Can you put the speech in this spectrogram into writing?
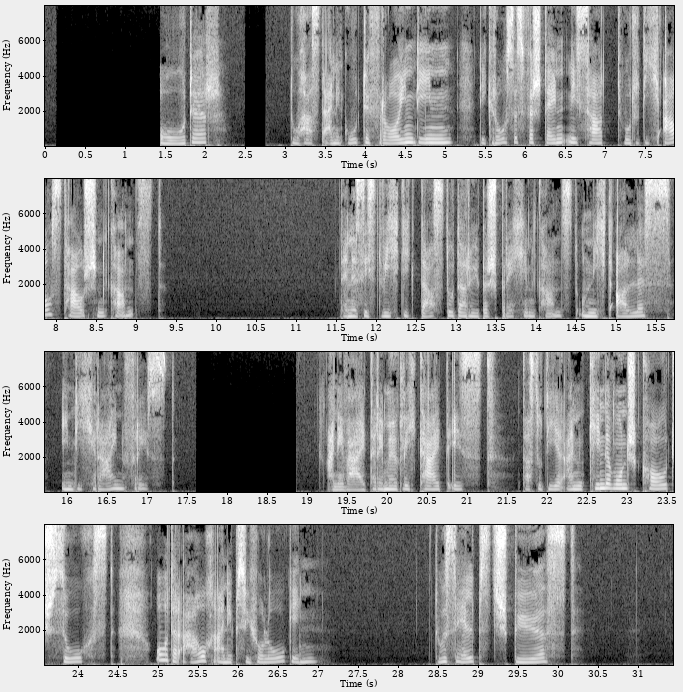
Oder du hast eine gute Freundin, die großes Verständnis hat, wo du dich austauschen kannst. Denn es ist wichtig, dass du darüber sprechen kannst und nicht alles in dich reinfrisst. Eine weitere Möglichkeit ist, dass du dir einen Kinderwunschcoach suchst oder auch eine Psychologin. Du selbst spürst,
